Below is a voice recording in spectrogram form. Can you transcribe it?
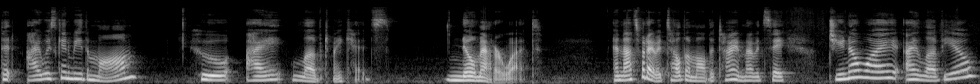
that I was going to be the mom who I loved my kids no matter what. And that's what I would tell them all the time. I would say, Do you know why I love you?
